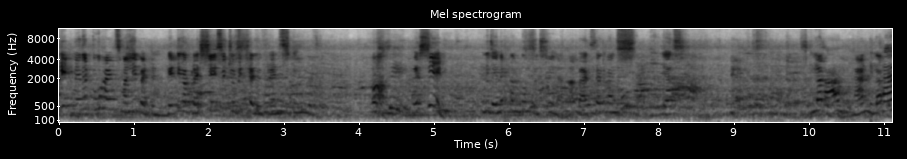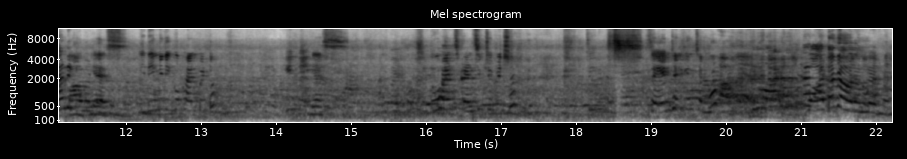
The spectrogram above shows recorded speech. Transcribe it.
రెండింటి మీద టూ హ్యాండ్స్ మళ్ళీ పెట్టండి. గట్టిగా ప్రెస్ చేసి చూపించండి ఫ్రెండ్స్కి ప్రెస్ చేయండి. ఇది వెనక్కి కనుక ప్రెస్ చేయనా బ్యాక్ సైడ్ కనుక? ఎస్ ఇలా హ్యాండ్ ఇలా. ఎస్ ఇది మీద ఇంకొక హ్యాండ్ పెట్టు. ఎస్ టూ హ్యాండ్స్ ఫ్రెండ్స్కి చూపించు. సో ఏం జరిగింది చెప్పు. వాటర్ రావడం లేదు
